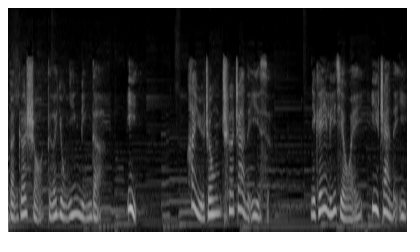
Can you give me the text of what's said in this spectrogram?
本歌手德永英明的“驿”，汉语中车站的意思，你可以理解为驿站的“驿”。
